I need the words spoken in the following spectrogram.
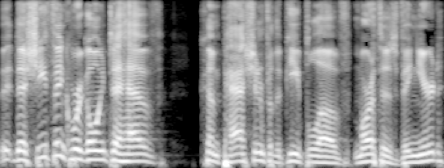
Does she think we're going to have compassion for the people of Martha's Vineyard?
